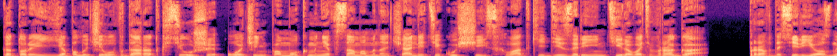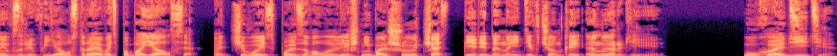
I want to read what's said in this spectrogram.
который я получил в дар от Ксюши, очень помог мне в самом начале текущей схватки дезориентировать врага. Правда, серьезный взрыв я устраивать побоялся, отчего использовал лишь небольшую часть переданной девчонкой энергии. «Уходите»,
